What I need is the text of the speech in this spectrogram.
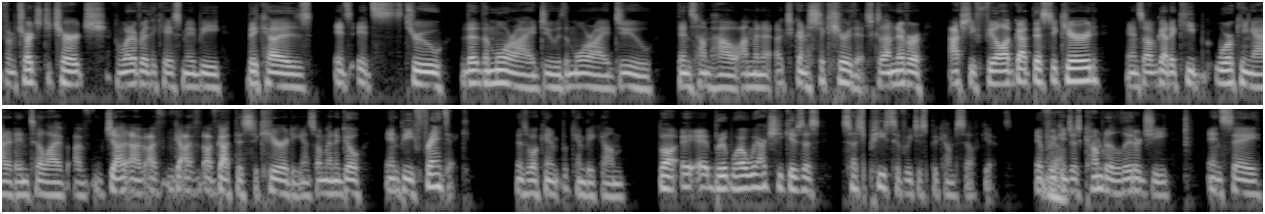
from church to church, from whatever the case may be, because it's it's through the the more I do, the more I do, then somehow I'm gonna gonna secure this because I've never actually feel I've got this secured, and so I've got to keep working at it until I've I've ju- I've, I've got I've got this security, and so I'm gonna go and be frantic, is what can can become but it, eh, but what actually gives us such peace if we just become self gift. If yeah. we can just come to the liturgy and say,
